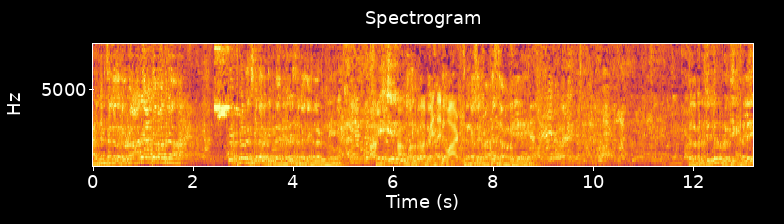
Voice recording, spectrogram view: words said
मनेर संघाचा खेळाडू आणि आता मात्र कोपरक्षकाला टिपलाय मनेर संघाच्या खेळाडूने. एक गुणाचे संघाच्या खात्यात जमा केले आहे. त्याला प्रत्युत्तर प्रतीक ठले.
